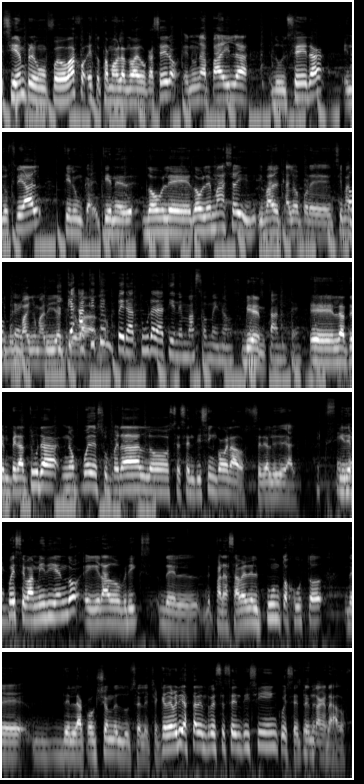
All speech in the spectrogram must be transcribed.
siempre un fuego bajo, esto estamos hablando de algo casero, en una paila dulcera, industrial, tiene, un, tiene doble, doble malla y, y va el calor por encima, tipo un baño María. ¿Y que qué- va a qué dando. temperatura la tienen más o menos? Bien. Constante. Eh, la temperatura no puede superar los 65 grados, sería lo ideal. Excelente. Y después se va midiendo el grado Brix del- de- para saber el punto justo de, de la cocción del dulce de leche, que debería estar entre 65 y 70 grados.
